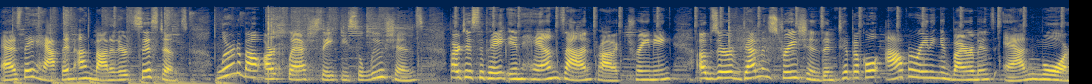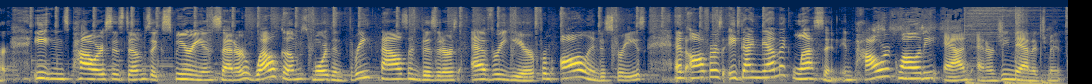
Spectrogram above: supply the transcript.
as they happen on monitored systems. Learn about Arc Flash safety solutions, participate in hands-on product training, observe demonstrations in typical operating environments, and more. Eaton's Power Systems Experience Center welcomes more than 3,000 visitors every year from all industries and offers a dynamic lesson in power quality and energy management.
